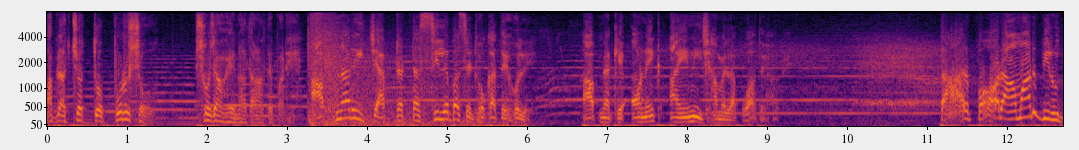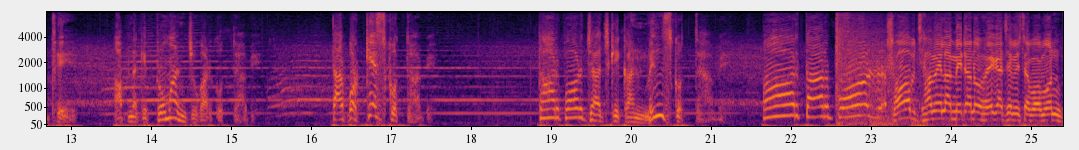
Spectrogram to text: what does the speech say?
আপনার চোদ্দ পুরুষও সোজা হয়ে না দাঁড়াতে পারে। আপনার এই চ্যাপ্টারটা সিলেবাসে ঢোকাতে হলে আপনাকে অনেক আইনি ঝামেলা পোয়াতে হবে। তারপর আমার বিরুদ্ধে আপনাকে প্রমাণ জোগাড় করতে হবে। তারপর কেস করতে হবে। তারপর জাজকে কনভিন্স করতে হবে। আর তারপর সব ঝামেলা মেটানো হয়ে গেছে মিস্টার বর্মন।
